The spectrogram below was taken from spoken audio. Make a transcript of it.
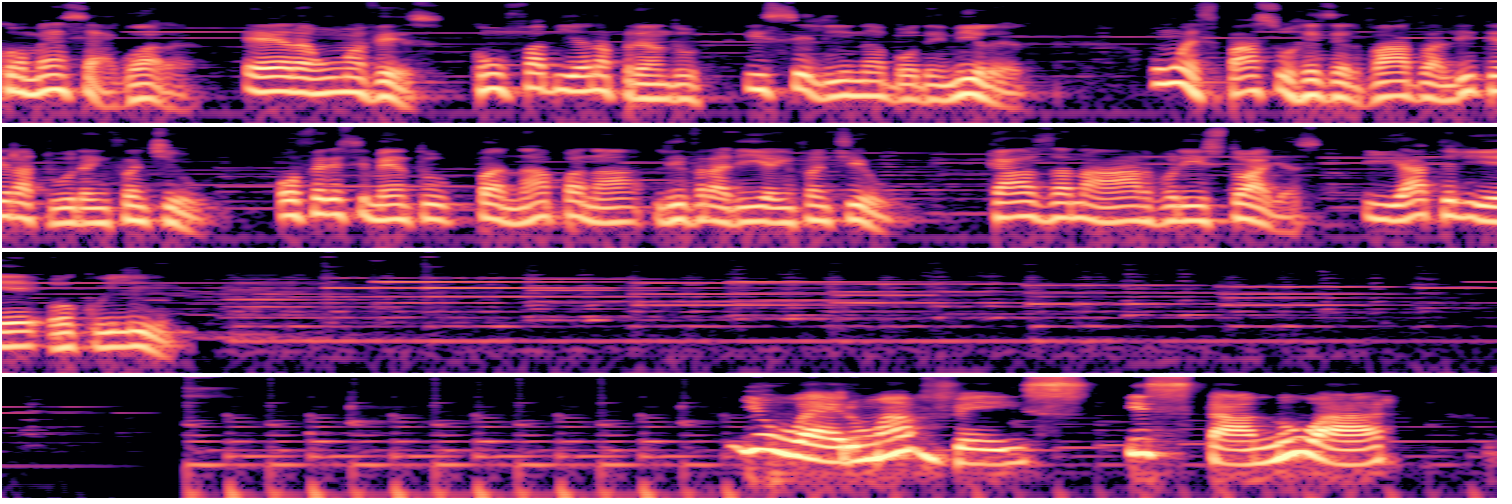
Começa agora Era Uma Vez, com Fabiana Prando e Celina Bodemiller. Um espaço reservado à literatura infantil. Oferecimento Paná Paná Livraria Infantil, Casa na Árvore Histórias e Ateliê Oquili. E o Era Uma Vez está no ar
